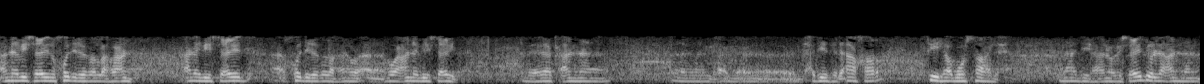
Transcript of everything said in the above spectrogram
عن أبي سعيد الخدري رضي الله عنه. عن أبي سعيد الخدري رضي الله عنه هو عن أبي سعيد. ذاك عن الحديث الآخر فيه أبو صالح. نادي عن أبي سعيد ولا عن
